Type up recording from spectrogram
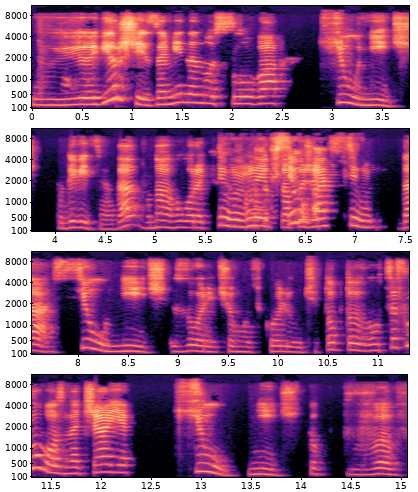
у вірші замінено слова цю ніч. Подивіться, да? Вона говорить, Всю, не тобто всю, пише- а всю. да, сю ніч зорі чомусь колючі. Тобто це слово означає цю ніч, тобто в, в-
